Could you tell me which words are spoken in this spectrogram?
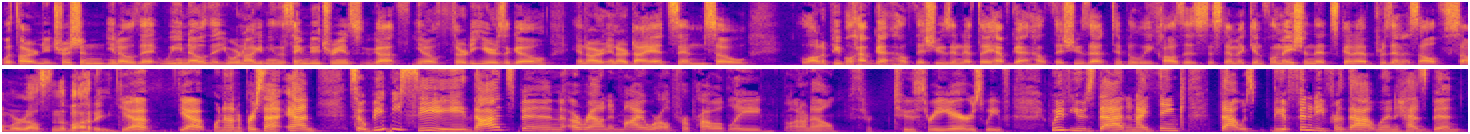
with our nutrition, you know, that we know that we're not getting the same nutrients we got, you know, 30 years ago in our in our diets. And so a lot of people have gut health issues and if they have gut health issues that typically causes systemic inflammation that's going to present itself somewhere else in the body yep Yep, 100%. And so BPC, that's been around in my world for probably, I don't know, th- two, three years. We've, we've used that. And I think that was the affinity for that one has been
